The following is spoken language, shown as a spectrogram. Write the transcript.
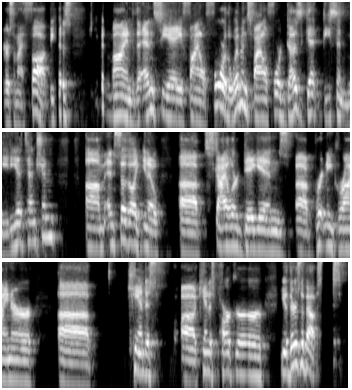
players than I thought because keep in mind the NCAA Final Four, the women's Final Four does get decent media attention. Um, and so they're like, you know, uh, Skylar Diggins, uh, Brittney Griner, uh, Candace, uh, Candace Parker. You know, there's about six,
